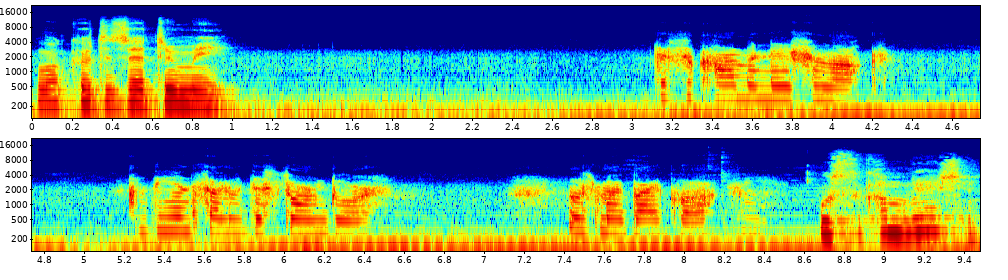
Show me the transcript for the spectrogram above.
What good does that do me? There's a combination lock on the inside of the storm door. It was my bike lock. What's the combination?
